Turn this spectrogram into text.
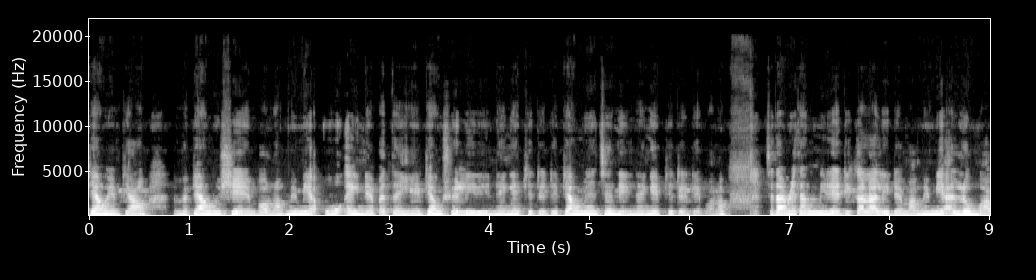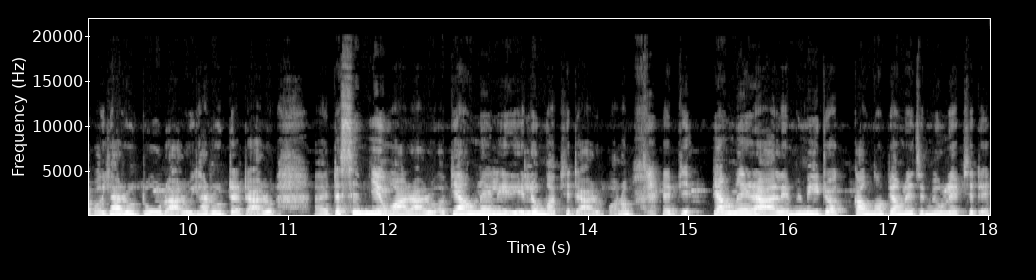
ပြောင်းရင်ပြောင်းမပြောင်းလို့ရှိရင်ပေါ့နော်မိမိကအိုးအိမ်နဲ့ပတ်သက်ရင်ပြောင်းရွှေ့လေးတွေအနေငယ်ဖြစ်တတ်တယ်ပြောင်းလဲခြင်းတွေအနေငယ်ဖြစ်တတ်တယ်ပေါ့နော်စက်တာရီတက်မီတွေဒီကလတ်လေးတွေမှာမိမိကအလုံးမှာပေါ့ယာရုတိုးတာတို့ယာရုတက်တာတို့အဲတဆင့်မြင့်သွားတာတို့အပြောင်းလဲလေးတွေအလုံးမှာဖြစ်တာတို့ပေါ့နော်အဲပြောင်းလဲတာကလည်းမိမိအတွက်ကောင်းသောပြောင်းလဲခြင်းမျိုးလည်းဖြစ်တယ်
